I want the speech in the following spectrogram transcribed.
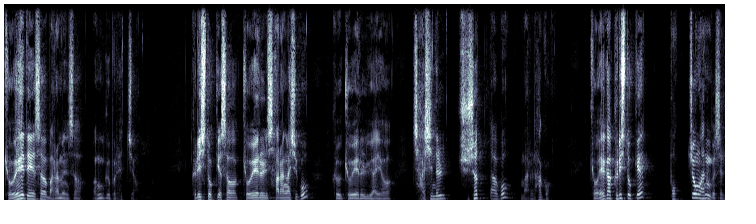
교회에 대해서 말하면서 언급을 했죠. 그리스도께서 교회를 사랑하시고 그 교회를 위하여 자신을 주셨다고 말을 하고 교회가 그리스도께 복종하는 것을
